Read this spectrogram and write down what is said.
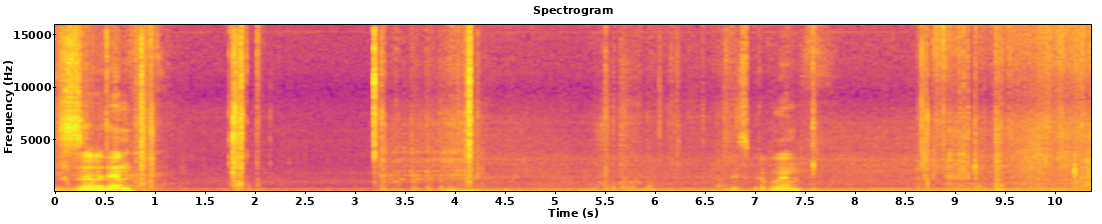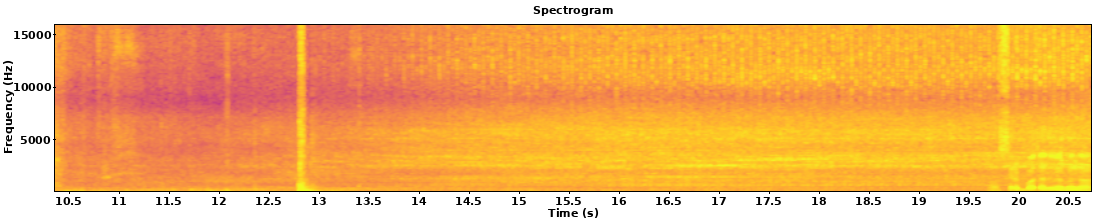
Заведемо. Без проблем. Ось робота двигуна.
